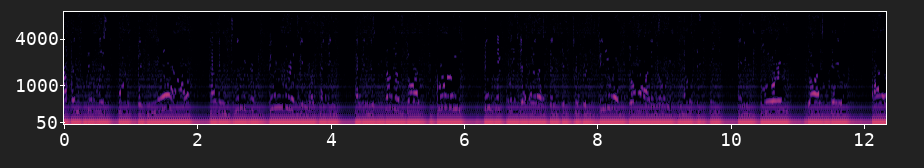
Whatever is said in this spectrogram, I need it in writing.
up until this point, but now, having Jesus been revealed, having, having the Son of God come physically to earth and to, to reveal God in all his majesty and his glory, God says, uh,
